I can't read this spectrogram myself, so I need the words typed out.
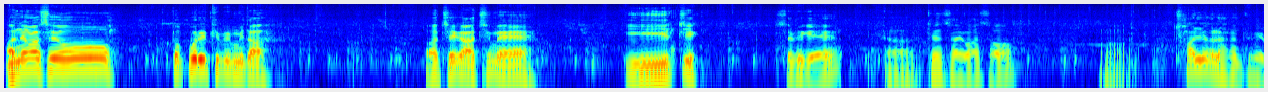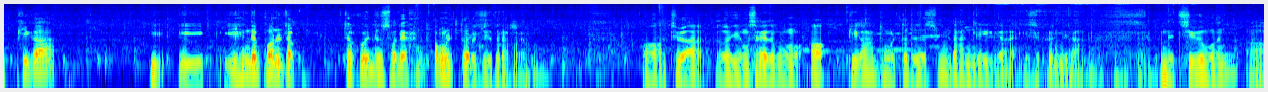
안녕하세요. 떡보리 TV입니다. 어, 제가 아침에 일찍 새벽에 어, 견사에 와서 어, 촬영을 하는 중에 비가 이, 이, 이 핸드폰을 잡, 잡고 있는 손에 한 방울 떨어지더라고요. 어, 제가 그 영상에도 보면 어, 비가 한 방울 떨어졌습니다 한 얘기가 있을 겁니다. 근데 지금은 어,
